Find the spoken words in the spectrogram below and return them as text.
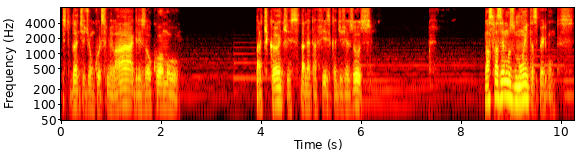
estudantes de um curso Milagres ou como praticantes da metafísica de Jesus, nós fazemos muitas perguntas.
